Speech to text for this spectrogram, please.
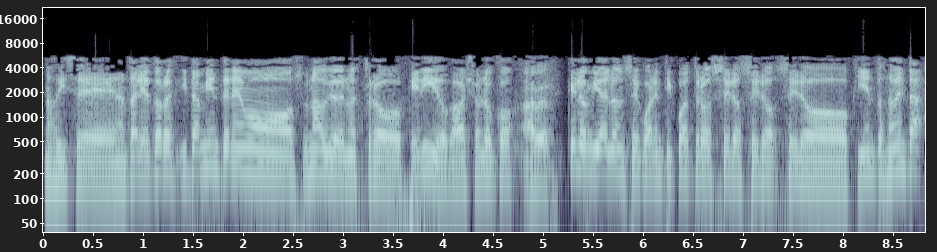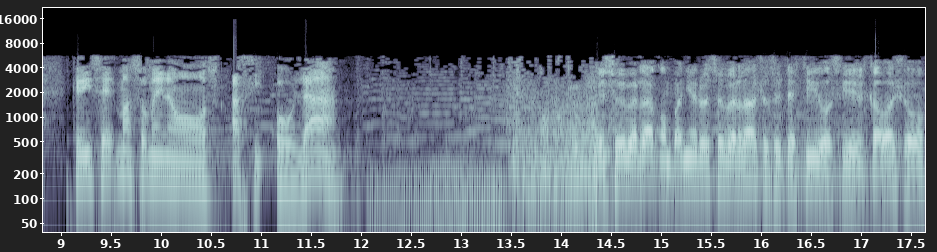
Nos dice Natalia Torres. Y también tenemos un audio de nuestro querido caballo loco. A ver. Que lo envía al 11 44 000 590. Que dice más o menos así. Hola. Eso es verdad, compañero, eso es verdad, yo soy testigo, sí, el caballo,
